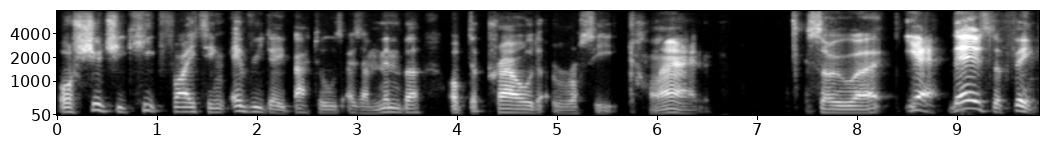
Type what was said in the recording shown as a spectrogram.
or should she keep fighting everyday battles as a member of the proud Rossi clan? So, uh, yeah, there's the thing.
